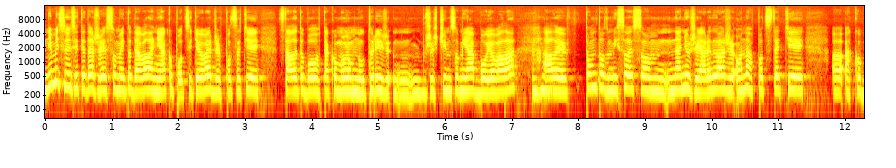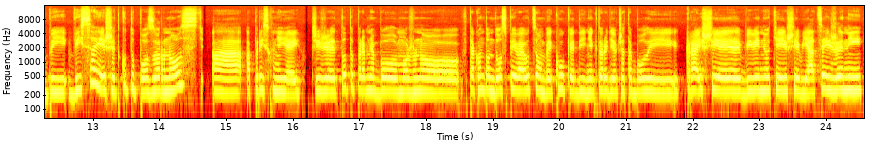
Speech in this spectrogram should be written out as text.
Nemyslím si teda, že som jej to dávala nejako pocitovať, že v podstate stále to bolo v takom mojom vnútri, že, že s čím som ja bojovala, mm-hmm. ale v tomto zmysle som na ňu žiarila, že ona v podstate uh, akoby vysaje všetku tú pozornosť a, a prischne jej. Čiže toto pre mňa bolo možno v takom tom dospievajúcom veku, kedy niektoré dievčata boli krajšie, vyvinutejšie, viacej ženy.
